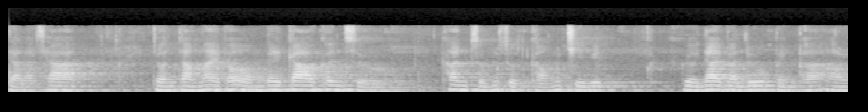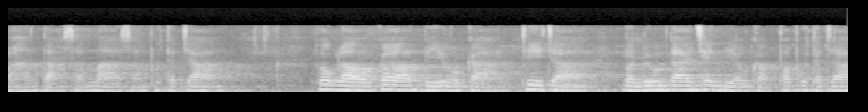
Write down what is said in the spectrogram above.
แต่ละชาติ จนทำให้พระองค์ได้ก้าวขึ้นสู่ ขั้นสูงสุดของชีวิต คือได้บรรลุเป็นพระอาหารหันตสัมมาสัมพุทธเจ้า พวกเราก็มีโอกาสที่จะบรรลุได้เช่นเดียวกับพระพุทธเจ้า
